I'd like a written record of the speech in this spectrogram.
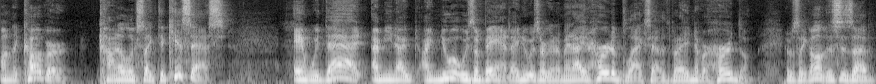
on the cover kind of looks like the Kiss S. And with that, I mean, I, I knew it was a band. I knew it was organized. I mean, I had heard of Black Sabbath, but I had never heard them. It was like, oh, this is a,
